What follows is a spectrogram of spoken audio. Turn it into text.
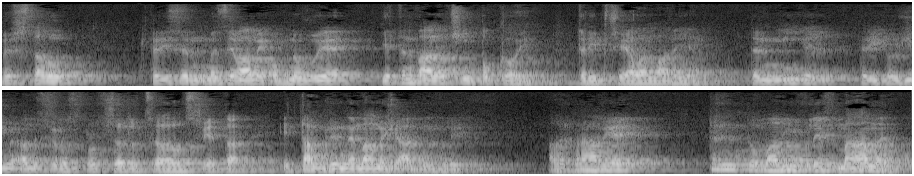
ve vztahu, který se mezi vámi obnovuje, je ten vánoční pokoj, který přijala Marie. Ten mír, který toužíme, aby se rozprostřel do celého světa, i tam, kde nemáme žádný vliv. Ale právě tento malý vliv máme.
